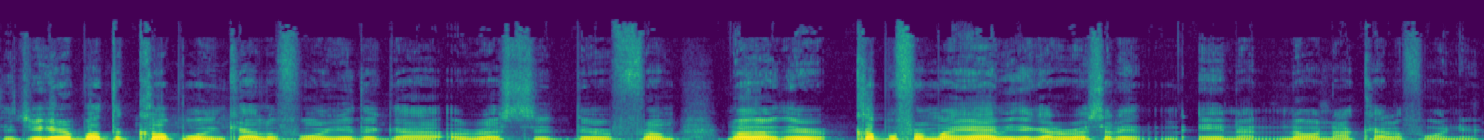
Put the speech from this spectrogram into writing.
Did you hear about the couple in California that got arrested? They're from no, no, they're a couple from Miami. They got arrested in, in uh, no, not California.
